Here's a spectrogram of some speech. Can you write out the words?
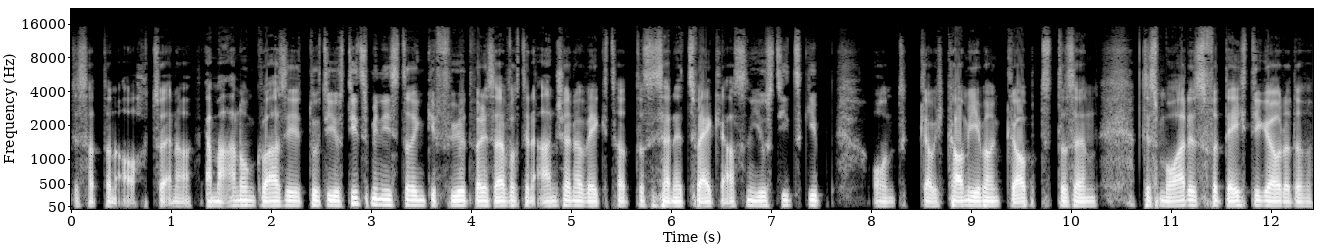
Das hat dann auch zu einer Ermahnung quasi durch die Justizministerin geführt, weil es einfach den Anschein erweckt hat, dass es eine Zweiklassen-Justiz gibt und glaube ich kaum jemand glaubt, dass ein des Mordes Verdächtiger oder der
